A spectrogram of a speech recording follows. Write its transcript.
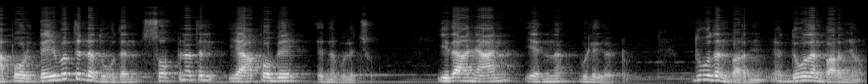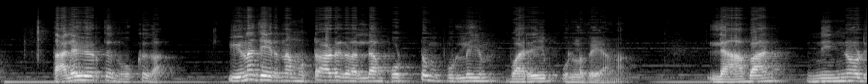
അപ്പോൾ ദൈവത്തിന്റെ ദൂതൻ സ്വപ്നത്തിൽ യാക്കോബെ എന്ന് വിളിച്ചു. ഇതാ ഞാൻ എന്ന് വിളി കേട്ടു. ദൂതൻ പറഞ്ഞു ദൂതൻ പറഞ്ഞു തല ഉയർത്തി നോക്കുക. ഇണചേരുന്ന മുട്ടാടുകളെല്ലാം പൊട്ടും പുള്ളിയും വരയും ഉള്ളവയാണ്. ലാബാൻ നിന്നോട്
